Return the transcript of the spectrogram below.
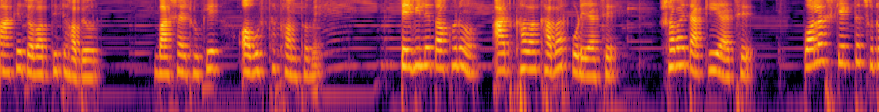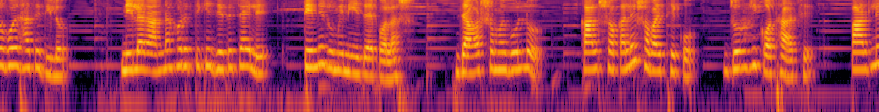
মাকে জবাব দিতে হবে ওর। বাসায় ঢুকে অবস্থা থমথমে। টেবিলে তখনও আধ খাওয়া খাবার পড়ে আছে, সবাই তাকিয়ে আছে। পলাশ কেকটা ছোট বউয়ের হাতে দিল। নীলা রান্নাঘরের দিকে যেতে চাইলে টেনে রুমে নিয়ে যায় পলাশ। যাওয়ার সময় বলল, কাল সকালে সবাই থেকো, জরুরি কথা আছে, পারলে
